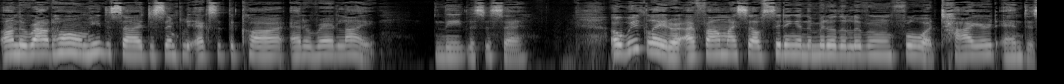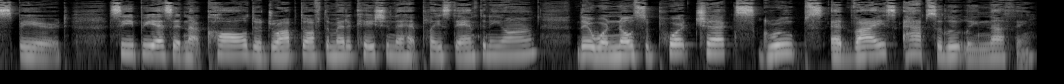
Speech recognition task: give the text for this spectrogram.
On the route home, he decided to simply exit the car at a red light. Needless to say. A week later, I found myself sitting in the middle of the living room floor, tired and despaired. CPS had not called or dropped off the medication that had placed Anthonie on. There were no support checks, groups, advice, absolutely nothing.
